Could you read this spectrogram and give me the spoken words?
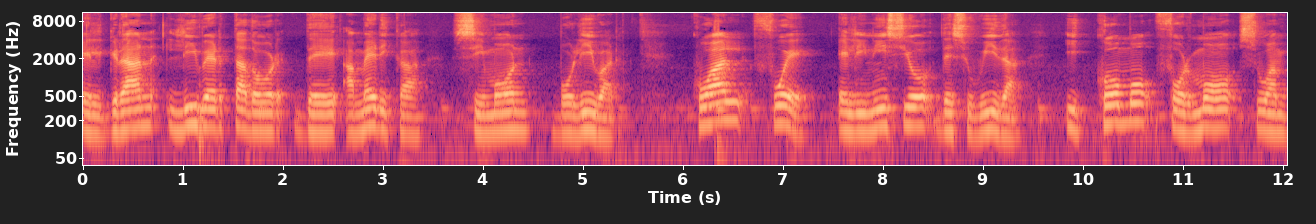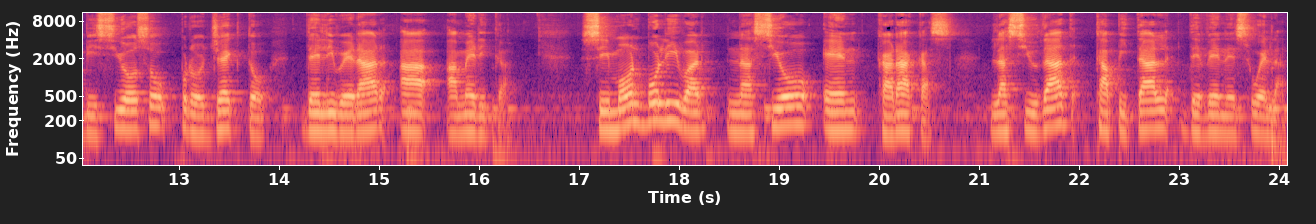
el gran libertador de América, Simón Bolívar. ¿Cuál fue el inicio de su vida y cómo formó su ambicioso proyecto de liberar a América? Simón Bolívar nació en Caracas, la ciudad capital de Venezuela,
